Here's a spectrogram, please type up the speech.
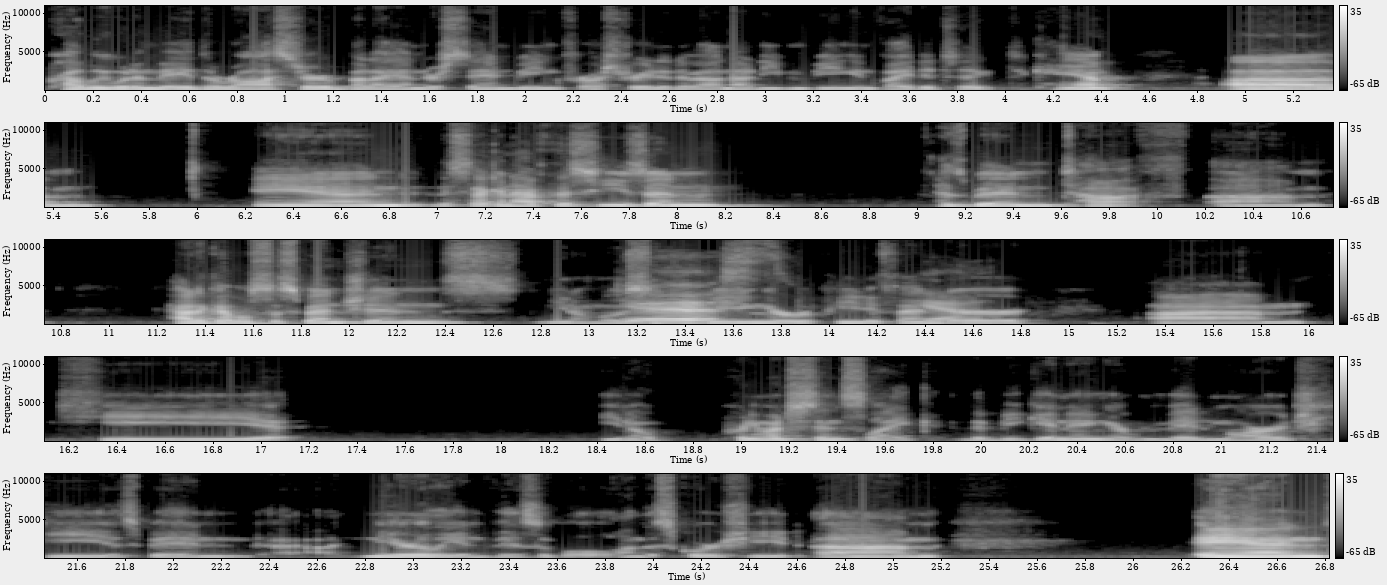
probably would have made the roster, but I understand being frustrated about not even being invited to, to camp. Um, and the second half of the season has been tough. Um, had a couple suspensions, you know, mostly yes. for being a repeat offender. Yeah. Um, he, you know, pretty much since like the beginning or mid March, he has been uh, nearly invisible on the score sheet. Um, and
